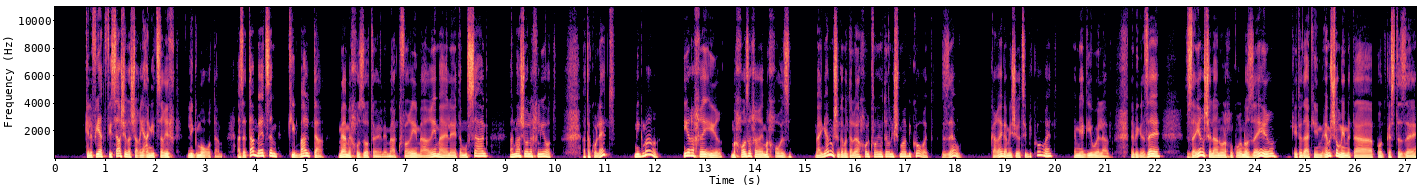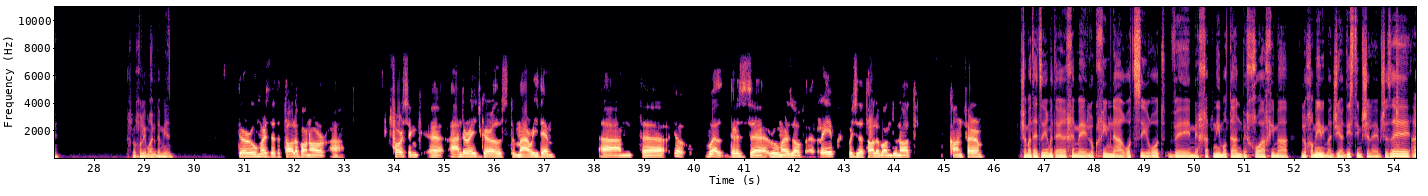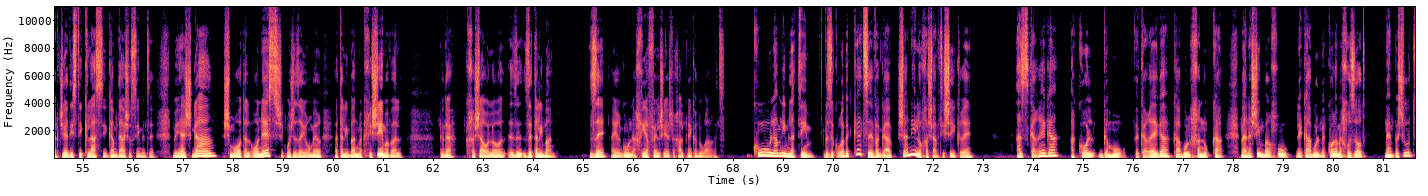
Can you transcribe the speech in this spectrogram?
כי לפי התפיסה של השריעה אני צריך לגמור אותם. אז אתה בעצם קיבלת מהמחוזות האלה, מהכפרים, מהערים האלה, את המושג על מה שהולך להיות. אתה קולט? נגמר. עיר אחרי עיר, מחוז אחרי מחוז, והעניין הוא שגם אתה לא יכול כבר יותר לשמוע ביקורת. זהו. כרגע מי שיוציא ביקורת, הם יגיעו אליו. ובגלל זה, זעיר שלנו, אנחנו קוראים לו זעיר, כי אתה יודע, כי אם הם שומעים את הפודקאסט הזה, אנחנו יכולים רק לדמיין. There are rumors that the Taliban are uh, forcing uh, underage girls to marry them. And, uh, you know, well, there's uh, rumors of rape, which the Taliban do not confirm. שמעת את זעיר מתאר איך הם לוקחים נערות צעירות ומחתנים אותן בכוח עם הלוחמים, עם הג'יהאדיסטים שלהם, שזה אקט ג'יהאדיסטי קלאסי, גם דאעש עושים את זה. ויש גם שמועות על אונס, שכמו שזעיר אומר, הטליבן מכחישים, אבל אתה יודע, הכחשה או לא, זה, זה טליבן. זה הארגון הכי אפל שיש לך על פני כדור הארץ. כולם נמלטים, וזה קורה בקצב, אגב, שאני לא חשבתי שיקרה. אז כרגע הכל גמור, וכרגע כבול חנוכה, ואנשים ברחו לכבול בכל המחוזות, והם פשוט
